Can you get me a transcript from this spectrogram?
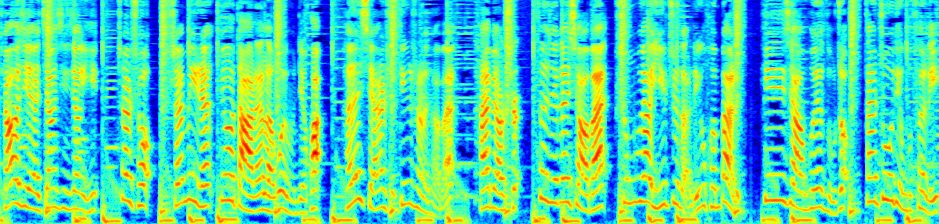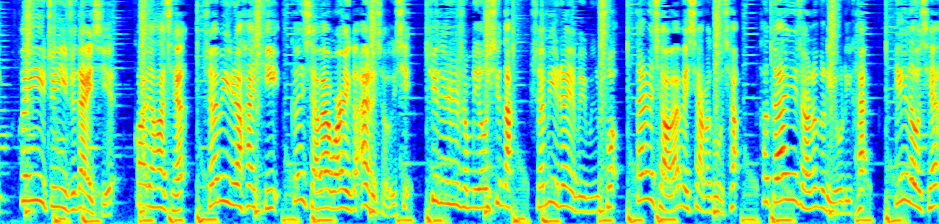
乔姐将信将疑。这时候，神秘人又打来了慰问电话，很显然是盯上了小白。还表示自己跟小白是目标一致的灵魂伴侣，一心想破解诅咒，但注定不分离，会一直一直在一起。挂电话前，神秘人还提议跟小白玩一个爱的小游戏，具体是什么游戏呢？神秘人也没明说。但是小白被吓得够呛，他赶紧找了个理由离开。临走前，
